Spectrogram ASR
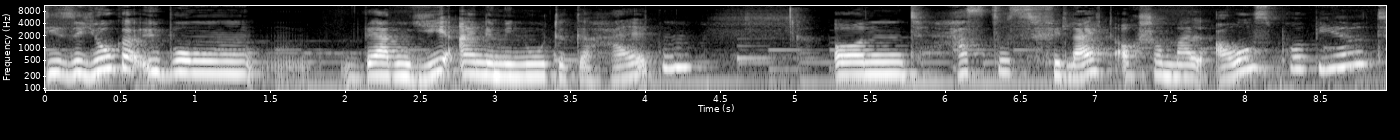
Diese Yoga-Übungen werden je eine Minute gehalten und hast du es vielleicht auch schon mal ausprobiert?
